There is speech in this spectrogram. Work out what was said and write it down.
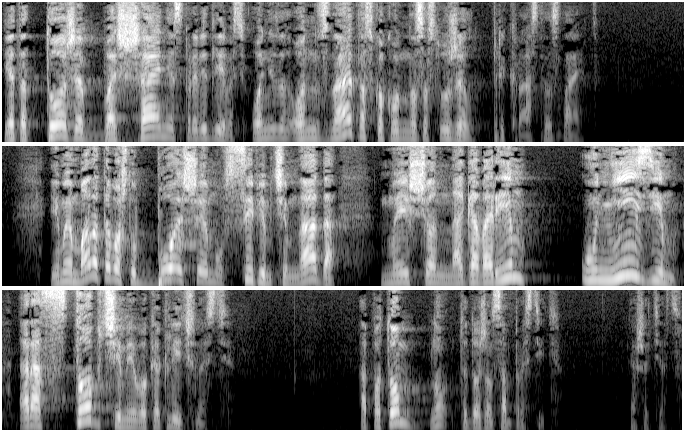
И это тоже большая несправедливость. Он, не, он знает, насколько он нас заслужил. Прекрасно знает. И мы мало того, что больше ему всыпем, чем надо, мы еще наговорим, унизим, растопчем его как личность. А потом, ну, ты должен сам простить. Я же отец.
